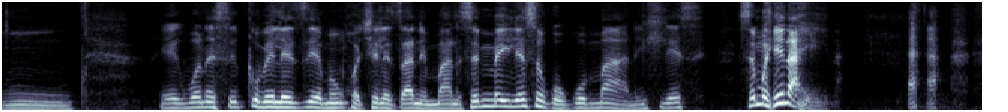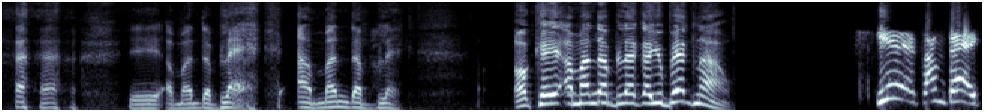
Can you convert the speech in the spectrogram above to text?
mm. e bone se qobeletse e mong kgotšheletsane mane se mmeile sekoko mane ehlile se se mo hena-hena eh, amanda black amanda black. Okay amanda black are you back now? Yes i'm back.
